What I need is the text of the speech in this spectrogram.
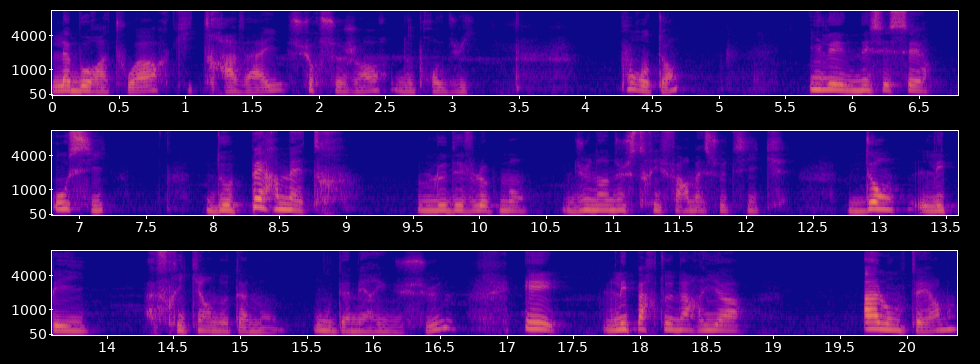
laboratoires qui travaillent sur ce genre de produits. Pour autant, il est nécessaire aussi de permettre le développement d'une industrie pharmaceutique dans les pays africains notamment ou d'Amérique du Sud et les partenariats à long terme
